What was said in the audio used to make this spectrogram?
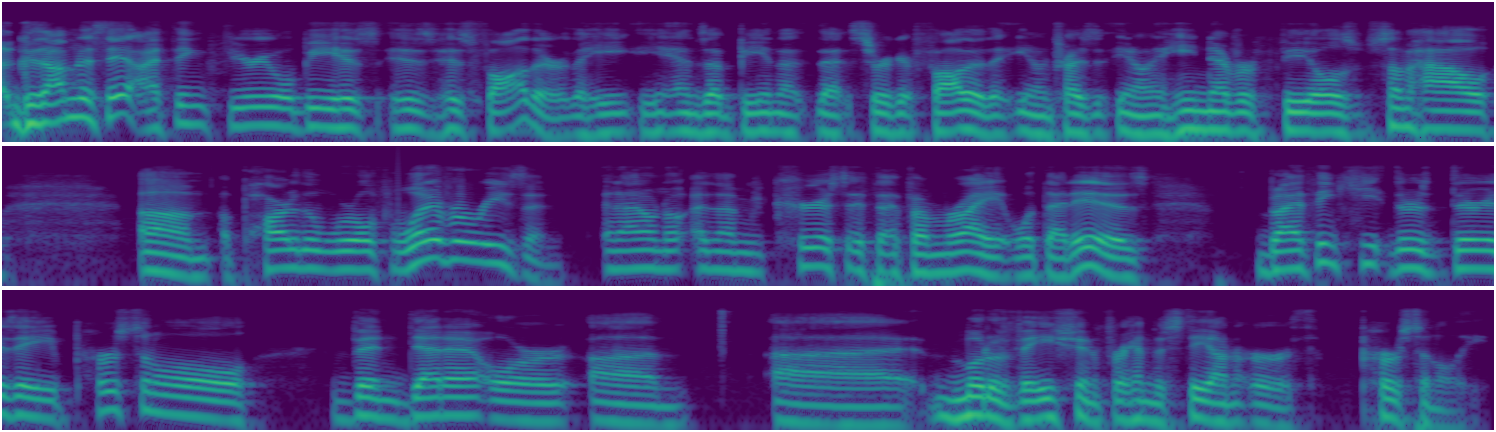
Because I'm to say, it, I think Fury will be his his his father. That he he ends up being that that surrogate father that you know tries to you know and he never feels somehow um, a part of the world for whatever reason. And I don't know. And I'm curious if if I'm right what that is. But I think he there's there is a personal vendetta or um, uh, motivation for him to stay on Earth personally.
